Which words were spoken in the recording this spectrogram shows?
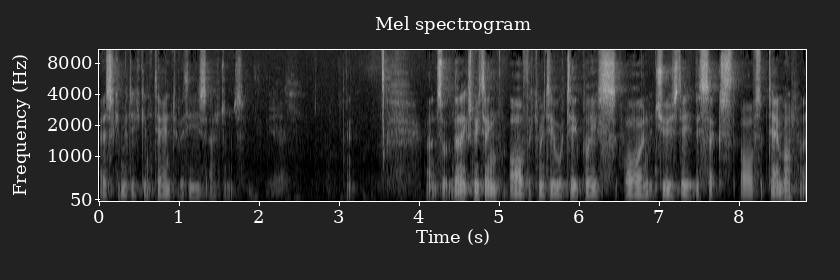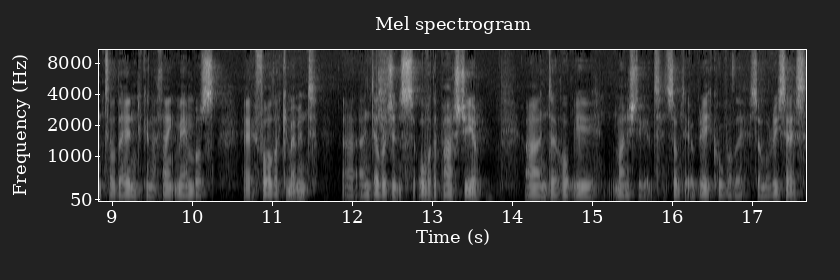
Is the committee content with these instruments? Yes. And so the next meeting of the committee will take place on Tuesday the 6th of September. Until then, can I thank members uh, for their commitment uh, and diligence over the past year and I uh, hope you managed to get something of break over the summer recess.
